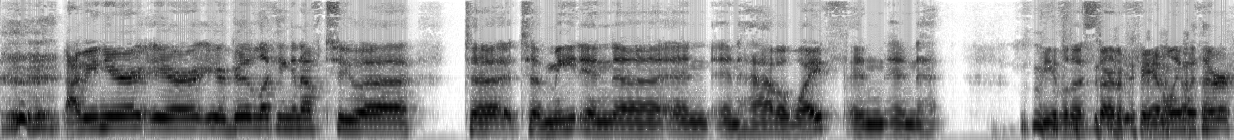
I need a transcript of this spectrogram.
I mean, you're you're you're good looking enough to uh, to to meet and uh, and and have a wife and and be able to start a family yeah. with her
